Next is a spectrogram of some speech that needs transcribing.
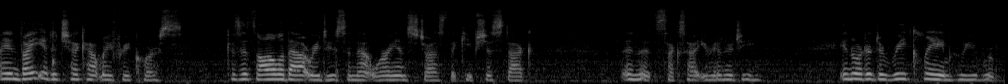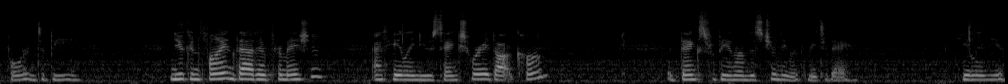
I invite you to check out my free course because it's all about reducing that worry and stress that keeps you stuck and that sucks out your energy in order to reclaim who you were born to be. You can find that information at healingyousanctuary.com. And thanks for being on this journey with me today. Healing you.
